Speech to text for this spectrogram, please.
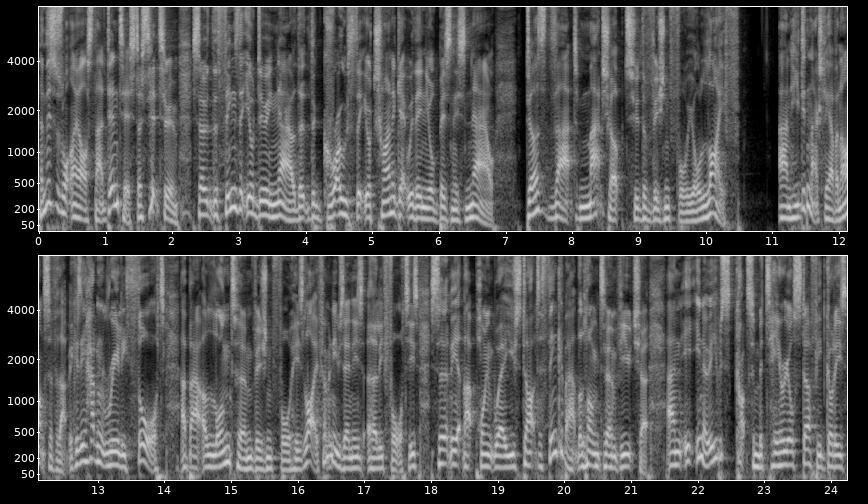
And this is what I asked that dentist. I said to him, So, the things that you're doing now, the, the growth that you're trying to get within your business now, does that match up to the vision for your life? And he didn't actually have an answer for that because he hadn't really thought about a long term vision for his life. I mean, he was in his early 40s, certainly at that point where you start to think about the long term future. And, you know, he was got some material stuff. He'd got his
